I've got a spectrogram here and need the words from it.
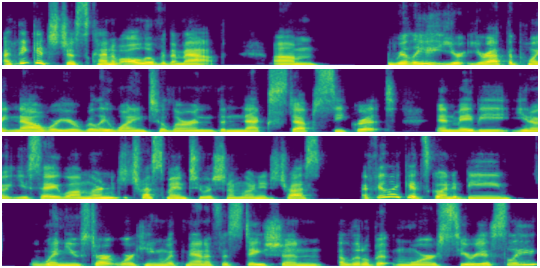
I think it's just kind of all over the map. Um, really, you're you're at the point now where you're really wanting to learn the next step secret, and maybe you know you say, "Well, I'm learning to trust my intuition. I'm learning to trust." I feel like it's going to be when you start working with manifestation a little bit more seriously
